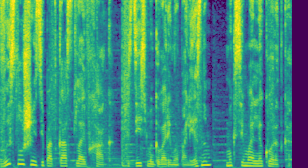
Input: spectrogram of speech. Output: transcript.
Вы слушаете подкаст «Лайфхак». Здесь мы говорим о полезном максимально коротко.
